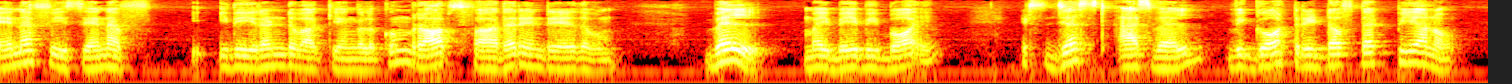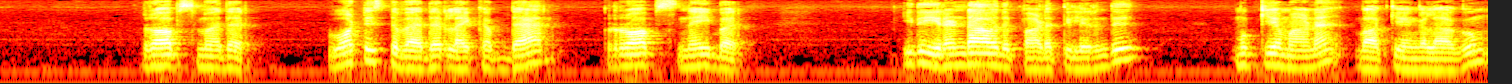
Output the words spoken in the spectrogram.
enough is enough இது இரண்டு வாக்கியங்களுக்கும் ராப்ஸ் ஃபாதர் என்று எழுதவும். Well my baby boy it's just as well we got rid of that piano Rob's mother what is the weather like up there Rob's neighbour இது இரண்டாவது பாடத்திலிருந்து முக்கியமான வாக்கியங்களாகும்.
